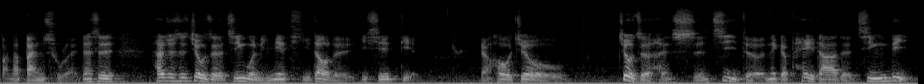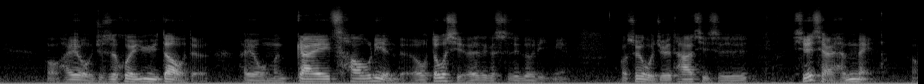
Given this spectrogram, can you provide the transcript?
把它搬出来，但是它就是就着经文里面提到的一些点。然后就就着很实际的那个配搭的经历哦，还有就是会遇到的，还有我们该操练的哦，都写在这个诗歌里面哦，所以我觉得它其实写起来很美哦，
